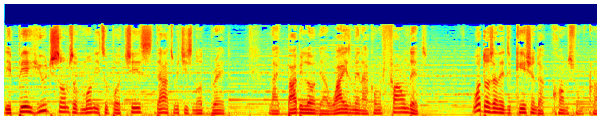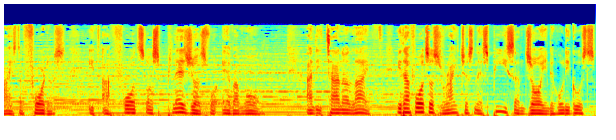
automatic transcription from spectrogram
They pay huge sums of money to purchase that which is not bread. Like Babylon, their wise men are confounded. What does an education that comes from Christ afford us? It affords us pleasures forevermore and eternal life. It affords us righteousness, peace, and joy in the Holy Ghost.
